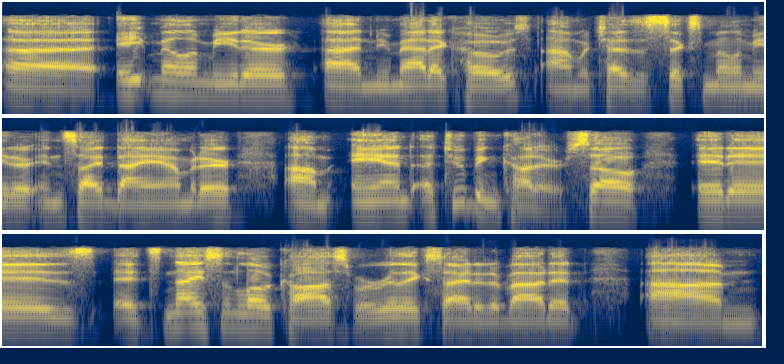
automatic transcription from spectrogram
uh, eight millimeter uh, pneumatic hose, um, which has a six millimeter inside diameter, um, and a tubing cutter. So it is it's nice and low cost. We're really excited about it. Um,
